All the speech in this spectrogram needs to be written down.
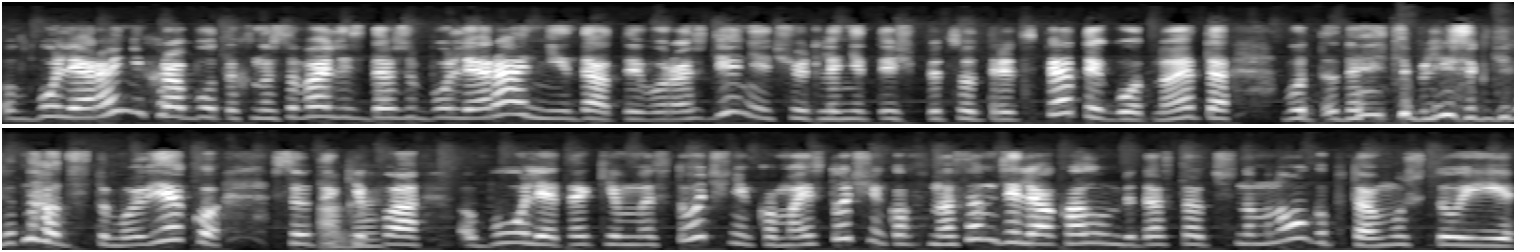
в более ранних работах назывались даже более ранние даты его рождения, чуть ли не 1535 год, но это вот, знаете, ближе к 19 веку, все-таки ага. по более таким источникам, а источников на самом деле о Колумбе достаточно много, потому что и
